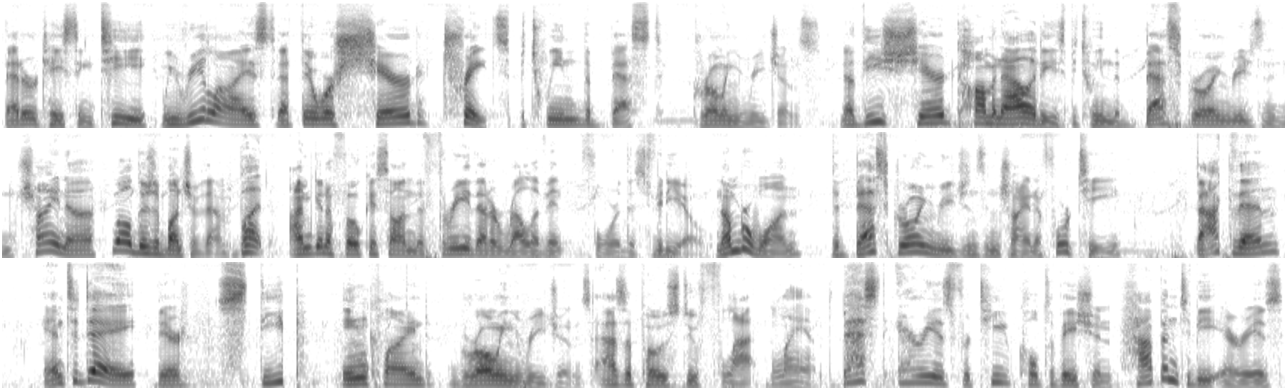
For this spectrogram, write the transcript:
better tasting tea, we realized that there were shared traits between the best growing regions. Now these shared commonalities between the best growing regions in China, well, there's a bunch of them, but I'm gonna focus on the three that are relevant for this video. Number one, the best growing regions in China for tea, back then and today, they're steep inclined growing regions as opposed to flat land. Best areas for tea cultivation happen to be areas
